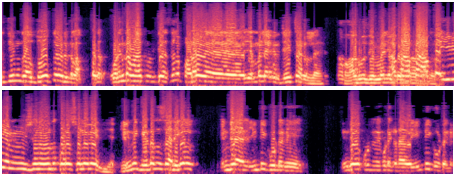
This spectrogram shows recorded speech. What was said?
திமுக தோத்து இருக்கலாம். குறைந்த வாக்கு வித்தியாசத்துல பல எம்எல்ஏக்கள் ஜெயிச்சாங்கல்ல. அறுபது அப்ப அப்ப அப்ப எம்எல்ஏ இவிஎம் மிஷின் வந்து குறை சொல்லவே இல்லையே. இன்னைக்கு இடதுசாரிகள் இந்தியா இந்தி கூட்டணி இந்தியா கூட்டணி கூட கிடையாது இந்தி கூட்டணி.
